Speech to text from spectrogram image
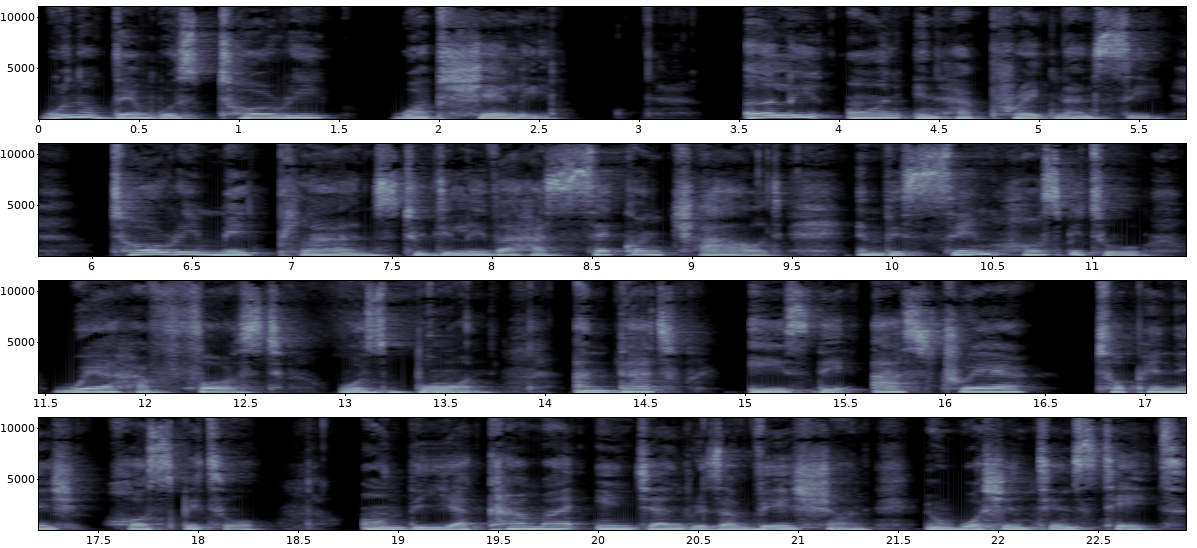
One of them was Tori Wapsheli. Early on in her pregnancy, Tori made plans to deliver her second child in the same hospital where her first was born, and that is the Astria Toppenish Hospital on the Yakama Indian Reservation in Washington State.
